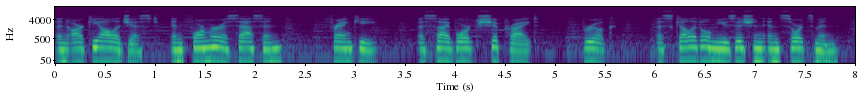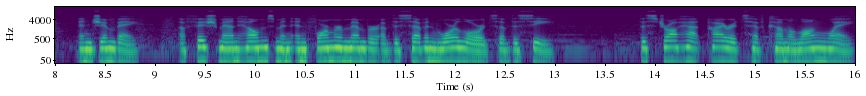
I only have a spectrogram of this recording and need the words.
an archaeologist and former assassin, Franky, a cyborg shipwright, Brook, a skeletal musician and swordsman, and Jimbei, a fishman helmsman and former member of the Seven Warlords of the Sea. The Straw Hat Pirates have come a long way,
